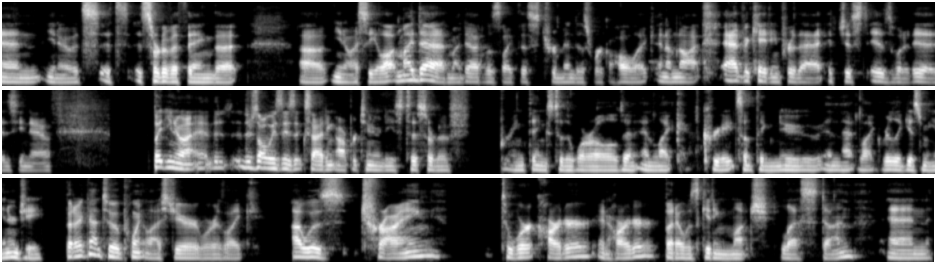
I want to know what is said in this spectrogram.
And you know, it's it's it's sort of a thing that uh, you know I see a lot in my dad. My dad was like this tremendous workaholic, and I'm not advocating for that. It just is what it is, you know. But you know, I, there's always these exciting opportunities to sort of bring things to the world and, and like create something new and that like really gives me energy but i got to a point last year where like i was trying to work harder and harder but i was getting much less done and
